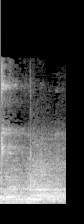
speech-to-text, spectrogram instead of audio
Bala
